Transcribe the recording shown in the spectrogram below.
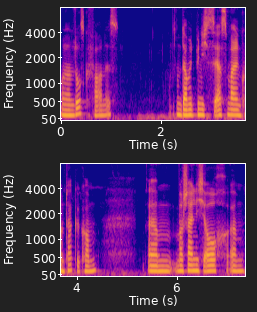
und dann losgefahren ist. Und damit bin ich das erste Mal in Kontakt gekommen ähm, wahrscheinlich auch ähm,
